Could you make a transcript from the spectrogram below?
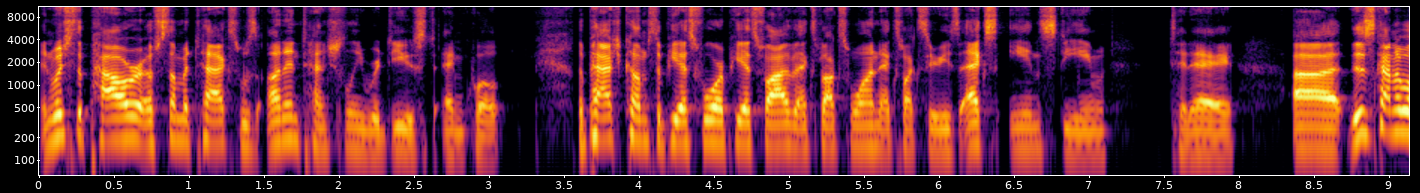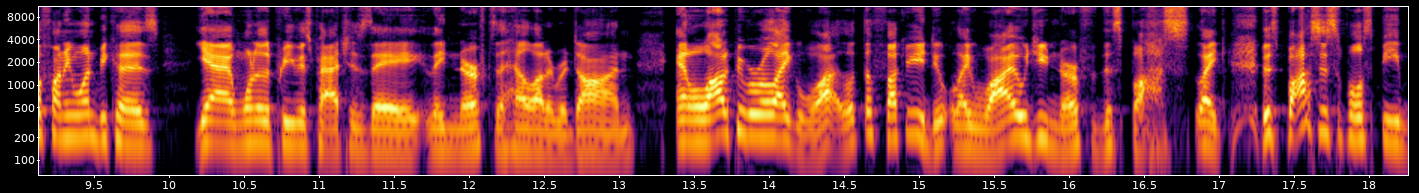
in which the power of some attacks was unintentionally reduced, end quote. The patch comes to PS4, PS5, Xbox One, Xbox Series X, and Steam today. Uh, this is kind of a funny one because yeah, in one of the previous patches they they nerfed the hell out of Radahn, and a lot of people were like, "What? What the fuck are you doing? Like, why would you nerf this boss? Like, this boss is supposed to be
